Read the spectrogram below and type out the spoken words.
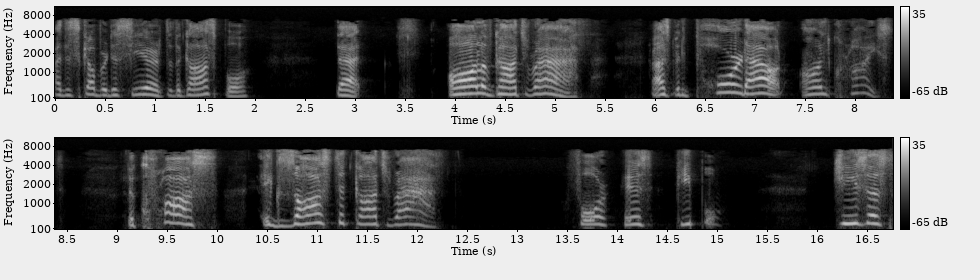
I discovered this year through the gospel that all of God's wrath has been poured out on Christ. The cross exhausted God's wrath for his people. Jesus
